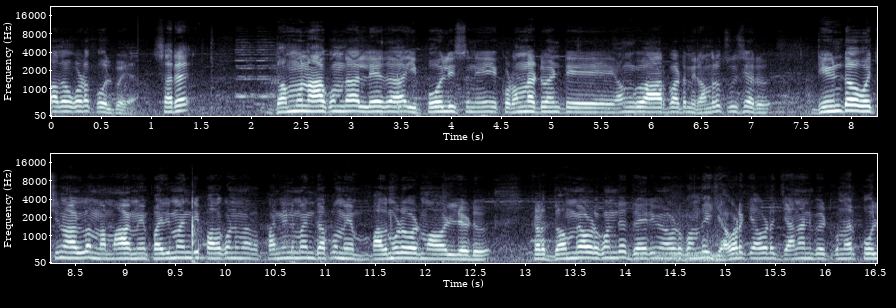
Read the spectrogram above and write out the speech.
పదవి కూడా కోల్పోయా. సరే దమ్ము నాకుందా లేదా? ఈ పోలీసుని ఇక్కడ ఉన్నటువంటి అంగు ఆర్పాటు మీరు అందరూ చూశారు. దీంట్లో వచ్చిన వాళ్ళు మా మేము పది మంది పదకొండు మంది పన్నెండు మంది తప్ప మేము పదమూడో వాడు మా వాళ్ళు లేడు. ఇక్కడ దమ్ము ఎవడికొంది ధైర్యం ఎవడికొంది ఎవడికి ఎవడ జనాన్ని పెట్టుకున్నారు? పోలీసు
